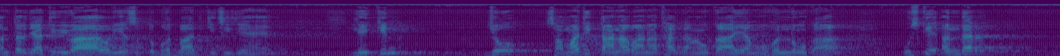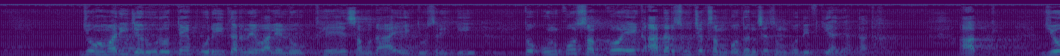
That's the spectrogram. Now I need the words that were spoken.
अंतर जाति विवाह और ये सब तो बहुत बाद की चीज़ें हैं, लेकिन जो सामाजिक ताना बाना था गाँव का या मोहल्लों का, उसके अंदर जो हमारी ज़रूरतें पूरी करने वाले लोग थे, समुदाय एक दूसरे की तो उनको सबको एक आदर सूचक संबोधन से संबोधित किया जाता था। आप जो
